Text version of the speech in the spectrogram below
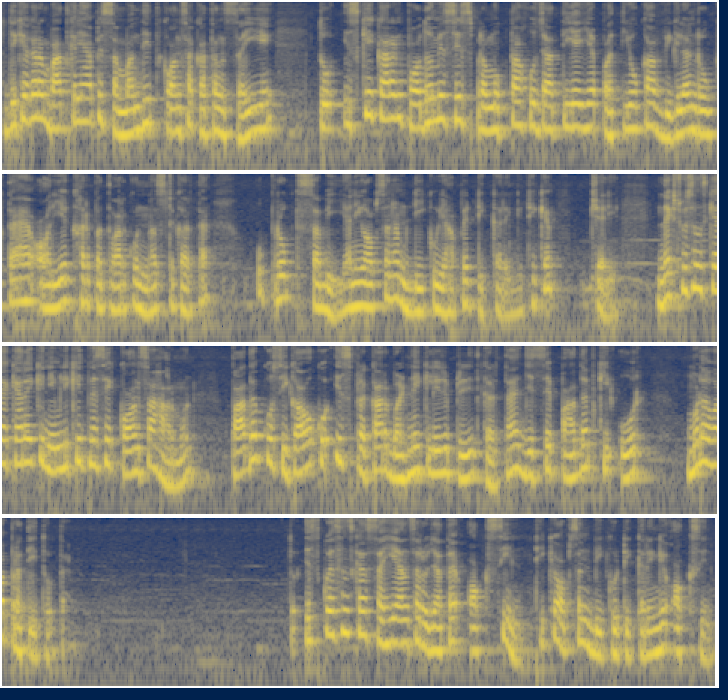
तो देखिए, अगर हम बात करें यहाँ पे संबंधित कौन सा कथन सही है तो इसके कारण पौधों में शीर्ष प्रमुखता हो जाती है यह पत्तियों का विगलन रोकता है, और यह खरपतवार को नष्ट करता है। उपरोक्त सभी, यानी ऑप्शन हम डी को यहाँ पे टिक करेंगे, ठीक है? चलिए नेक्स्ट क्वेश्चन क्या कह रहा है कि निम्नलिखित में से कौन सा हार्मोन पादप कोशिकाओं को इस प्रकार बढ़ने के लिए प्रेरित करता है, जिससे पादप की ओर मुड़ा हुआ प्रतीत होता है? तो इस क्वेश्चन का सही आंसर हो जाता है ऑक्सीन ठीक है? ऑप्शन बी को टिक करेंगे ऑक्सीन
